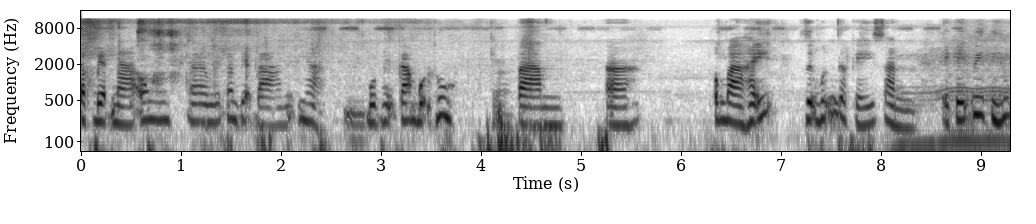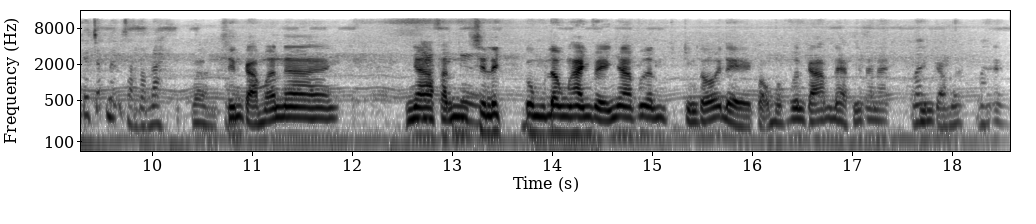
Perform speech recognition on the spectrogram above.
đặc biệt là ông à, Nguyễn Văn Viện bà Nguyễn Thị Hà một vụ cam bội thu. Và à, ông bà hãy giữ vững được cái sản cái cái uy tín cái chất lượng sản phẩm này. Vâng, xin cảm ơn uh, nhà Nhà phân phân tử. Silic cùng đồng hành với nhà vườn chúng tôi để có một vườn cam đẹp như thế này. Vâng. Xin cảm ơn. Vâng.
